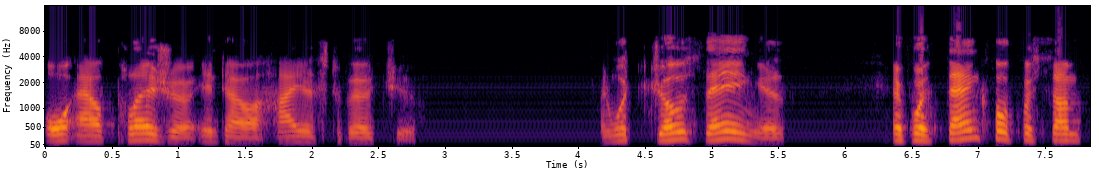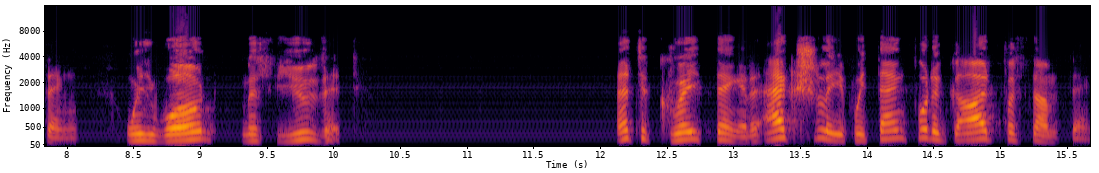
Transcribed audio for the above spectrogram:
or our pleasure into our highest virtue. And what Joe's saying is, if we're thankful for something, we won't misuse it. That's a great thing. And actually, if we're thankful to God for something,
